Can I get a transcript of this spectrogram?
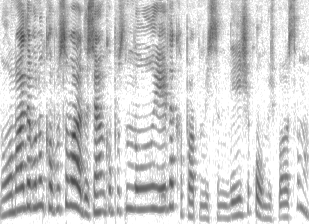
Normalde bunun kapısı vardı. Sen kapısının olduğu yeri de kapatmışsın. Değişik olmuş baksana.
